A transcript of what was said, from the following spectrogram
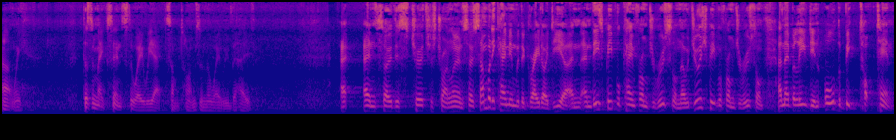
aren't we? It doesn't make sense the way we act sometimes and the way we behave and so this church is trying to learn. So somebody came in with a great idea, and, and these people came from Jerusalem. They were Jewish people from Jerusalem, and they believed in all the big top ten,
